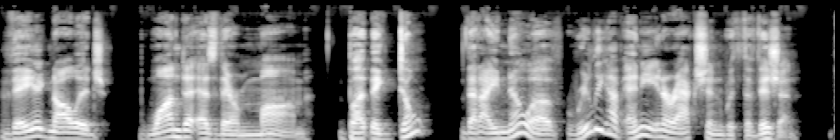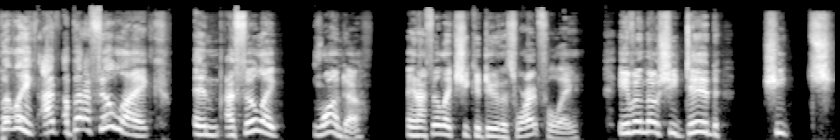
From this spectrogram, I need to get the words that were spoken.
they acknowledge Wanda as their mom, but they don't that I know of really have any interaction with the Vision. But like, I but I feel like, and I feel like Wanda, and I feel like she could do this rightfully, even though she did. She she,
